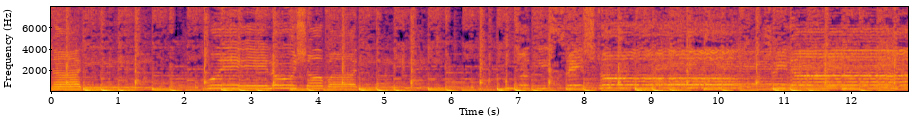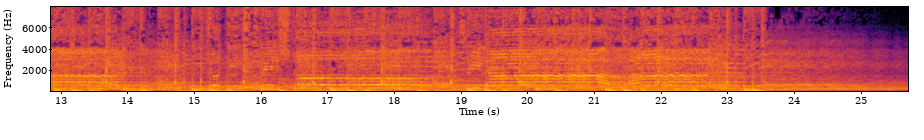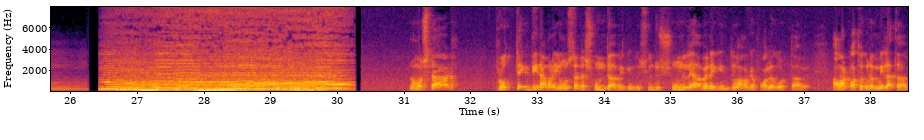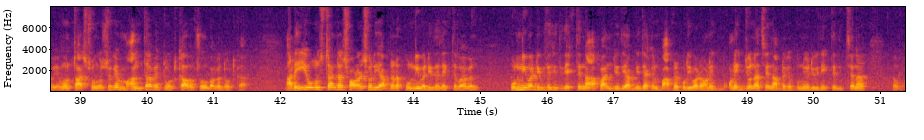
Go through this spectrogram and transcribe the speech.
সৌভাগ্যের নমস্কার। প্রত্যেক দিন আমার এই অনুষ্ঠানটা শুনতে হবে কিন্তু। শুধু শুনলে হবে না কিন্তু, আমাকে ফলো করতে হবে। আমার কথাগুলো মেলাতে হবে এবং তার সঙ্গে সঙ্গে মানতে হবে টোটকাও সৌভাগ্য টোটকা। আর এই অনুষ্ঠানটা সরাসরি আপনারা পূর্ণিমা টিভিতে দেখতে পাবেন। পূর্ণিমা টিভিতে যদি দেখতে না পান, যদি আপনি দেখেন আপনার পরিবারে অনেক, অনেকজন আছেন, আপনাকে পূর্ণিমা টিভি দেখতে দিচ্ছে না,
